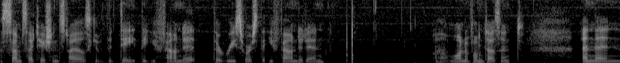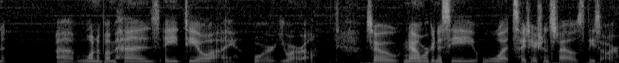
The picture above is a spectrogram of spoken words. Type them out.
some citation styles give the date that you found it, the resource that you found it in. Uh, one of them doesn't. And then uh, one of them has a DOI or URL. So now we're going to see what citation styles these are.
